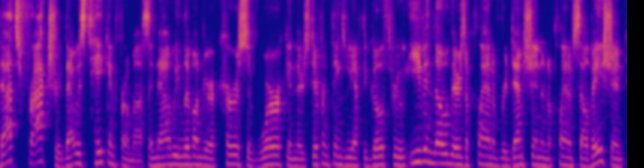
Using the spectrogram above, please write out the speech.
that's fractured. That was taken from us. And now we live under a curse of work, and there's different things we have to go through, even though there's a plan of redemption and a plan of salvation.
